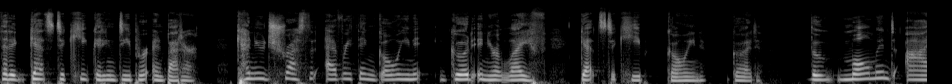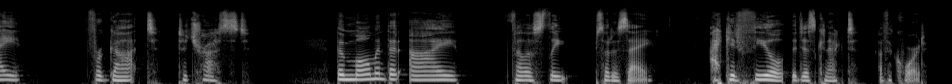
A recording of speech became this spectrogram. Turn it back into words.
that it gets to keep getting deeper and better? Can you trust that everything going good in your life gets to keep going good? The moment I forgot to trust, the moment that I fell asleep so to say, I could feel the disconnect of the cord.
